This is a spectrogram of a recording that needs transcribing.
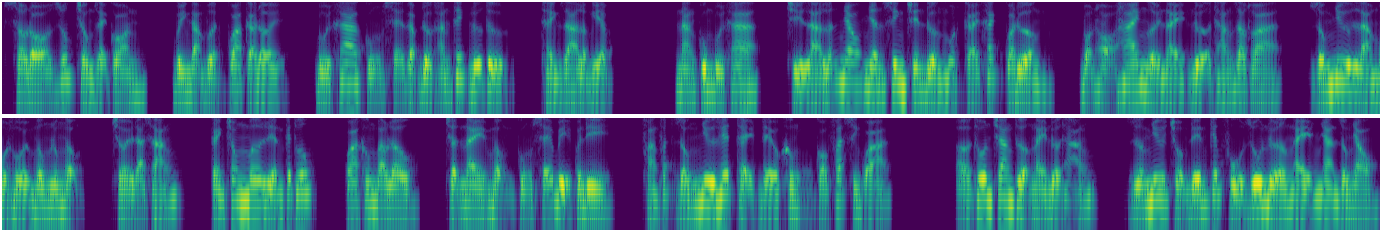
sau đó giúp chồng dạy con, bình đạm vượt qua cả đời, Bùi Kha cũng sẽ gặp được hắn thích nữ tử, thành ra lập nghiệp. Nàng cùng Bùi Kha, chỉ là lẫn nhau nhân sinh trên đường một cái khách qua đường, bọn họ hai người này nửa tháng giao thoa, giống như là một hồi mông lung ngộng, trời đã sáng, cảnh trong mơ liền kết thúc, qua không bao lâu, trận này mộng cũng sẽ bị quên đi, phảng phất giống như hết thảy đều không có phát sinh quá. Ở thôn trang thượng này nửa tháng, dường như trộm đến kiếp phủ du nửa ngày nhàn giống nhau,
